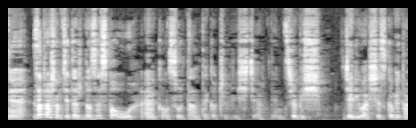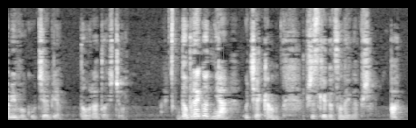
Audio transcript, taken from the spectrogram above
Nie. Zapraszam Cię też do zespołu konsultantek oczywiście, więc żebyś dzieliła się z kobietami wokół Ciebie tą radością. Dobrego dnia, uciekam. Wszystkiego co najlepsze. Pa!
